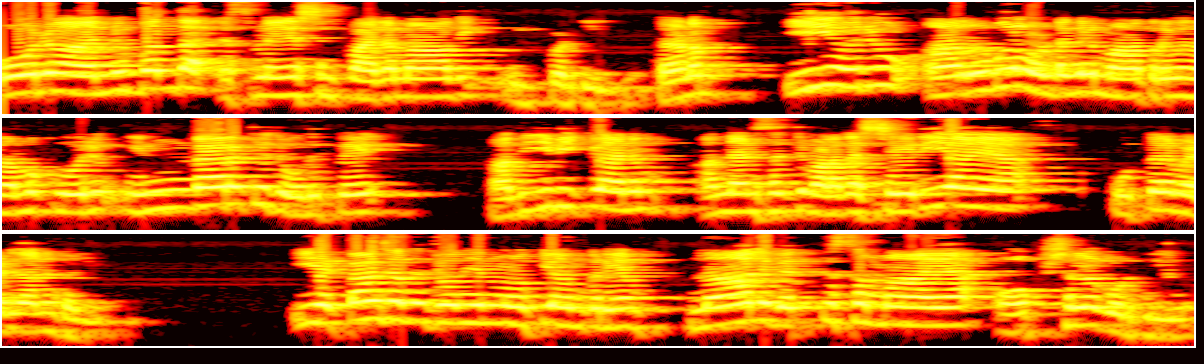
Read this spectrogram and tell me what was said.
ഓരോ അനുബന്ധ എക്സ്പ്ലനേഷൻ പരമാവധി ഉൾപ്പെടുത്തിയിരിക്കും കാരണം ഈ ഒരു അറിവുകൾ ഉണ്ടെങ്കിൽ മാത്രമേ നമുക്ക് ഒരു ഇൻഡയറക്റ്റ് ചോദ്യത്തെ അതിജീവിക്കാനും അതിനനുസരിച്ച് വളരെ ശരിയായ ഉത്തരം എഴുതാനും കഴിയും. ഈ എട്ടാം ശതം ചോദ്യം നോക്കിയാൽ നമുക്കറിയാം നാല് വ്യത്യസ്തമായ ഓപ്ഷനുകൾ കൊടുത്തിരിക്കുന്നു.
